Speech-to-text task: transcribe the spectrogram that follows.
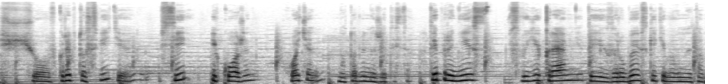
що в криптосвіті всі і кожен хоче на тобі нажитися. Ти приніс свої кремні, ти їх заробив, скільки би вони там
